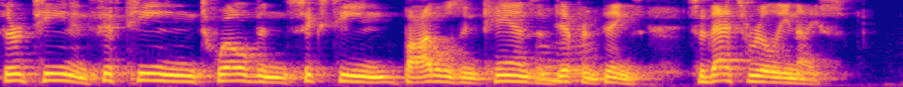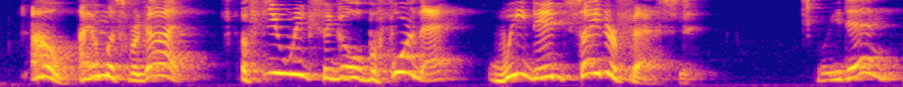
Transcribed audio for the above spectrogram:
13 and 15 12 and 16 bottles and cans of mm-hmm. different things. So that's really nice. Oh i almost forgot. A few weeks ago before that we did cider fest. We did.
